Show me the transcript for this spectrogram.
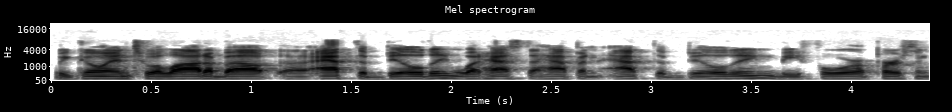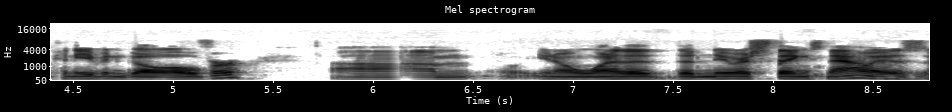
we go into a lot about uh, at the building, what has to happen at the building before a person can even go over. Um, you know, one of the, the newest things now is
